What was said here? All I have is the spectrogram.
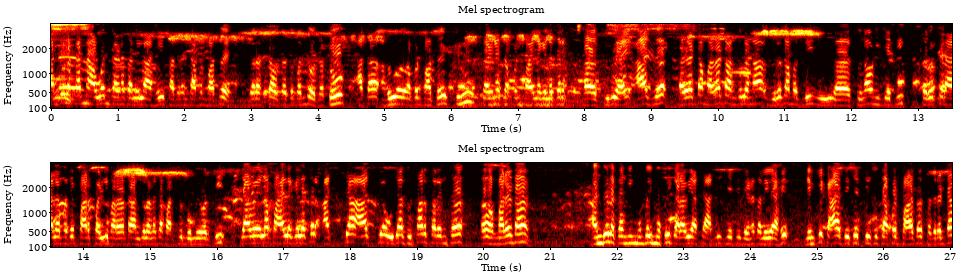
आंदोलकांना आव्हान करण्यात आलेलं आहे साधारणतः आपण पाहतोय जो रस्ता होता तो बंद होता. तो आता हळूहळू आपण पाहतोय सुरू करण्यास आपण पाहायला गेलं तर सुरू आहे. आज साधारणतः मराठा आंदोलना विरोधामधली सुनावणी जी आहे ती सर्वोच्च न्यायालयामध्ये पार पडली मराठा आंदोलनाच्या पार्श्वभूमीवरती. त्यावेळेला पाहायला गेलं तर आजच्या आज किंवा उद्या दुपारपर्यंत मराठा आंदोलकांनी मुंबई मोकळी करावी असे आदेश येथे देण्यात आलेले आहे नेमके काय आदेश आहेत ते सुद्धा आपण पाहत आहोत. साधारणतः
